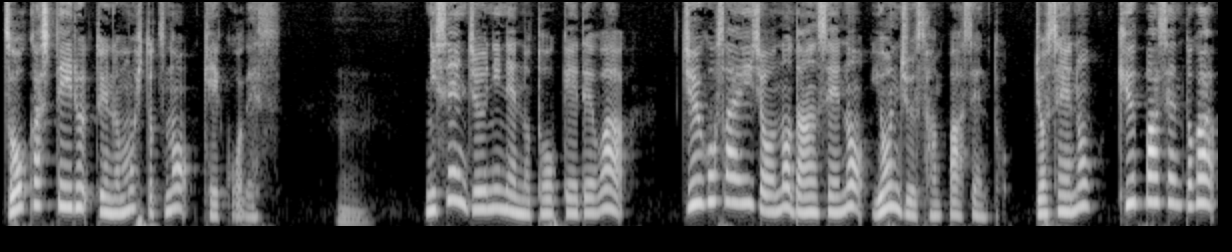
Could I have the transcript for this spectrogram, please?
増加しているというのも一つの傾向です。うん、2012年の統計では15歳以上の男性の43%、女性の9%が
